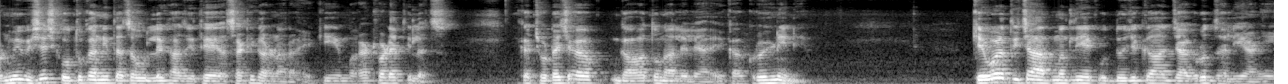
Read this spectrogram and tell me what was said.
पण मी विशेष कौतुकाने त्याचा उल्लेख आज इथे यासाठी करणार आहे की मराठवाड्यातीलच एका छोट्याशा गावातून आलेल्या एका गृहिणीने केवळ तिच्या आतमधली एक उद्योजिका जागृत झाली आणि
